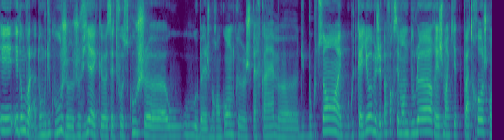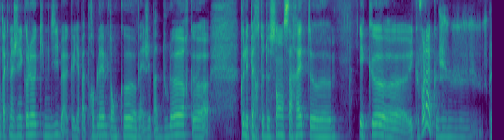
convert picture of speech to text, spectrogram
Et, et, donc voilà, donc du coup, je, je vis avec euh, cette fausse couche euh, où, où ben, je me rends compte que je perds quand même euh, du, beaucoup de sang, avec beaucoup de caillots, mais j'ai pas forcément de douleur et je m'inquiète pas trop. Je contacte ma gynécologue qui me dit bah, qu'il n'y a pas de problème tant que ben, j'ai pas de douleur, que que les pertes de sang s'arrêtent et que et que voilà que je, que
